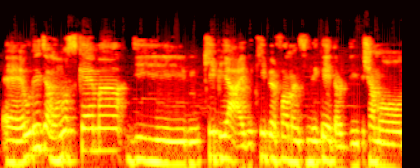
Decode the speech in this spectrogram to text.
eh, utilizziamo uno schema di KPI, di Key Performance Indicator, di diciamo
